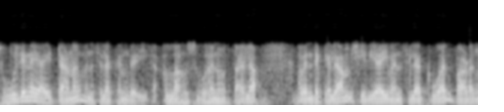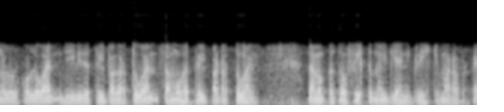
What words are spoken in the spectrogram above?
സൂചനയായിട്ടാണ് മനസ്സിലാക്കാൻ കഴിയുക. അള്ളാഹു സുബാനു താല അവന്റെ കലാം ശരിയായി മനസ്സിലാക്കുവാൻ പാഠങ്ങൾ ഉൾക്കൊള്ളുവാൻ ജീവിതത്തിൽ പകർത്തുവാൻ സമൂഹത്തിൽ പടർത്തുവാൻ നമുക്ക് തോഫീക്ക് നൽകി അനുഗ്രഹിക്കുമാറാവട്ടെ.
